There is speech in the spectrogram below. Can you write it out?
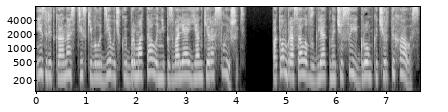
Изредка она стискивала девочку и бормотала, не позволяя Янке расслышать. Потом бросала взгляд на часы и громко чертыхалась,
